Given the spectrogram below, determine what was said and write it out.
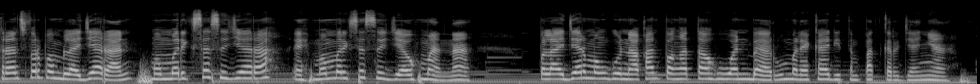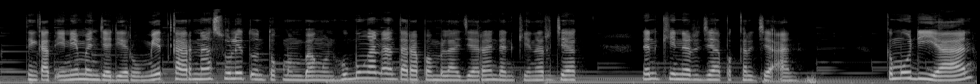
transfer pembelajaran, memeriksa sejarah, eh memeriksa sejauh mana pelajar menggunakan pengetahuan baru mereka di tempat kerjanya. Tingkat ini menjadi rumit karena sulit untuk membangun hubungan antara pembelajaran dan kinerja dan kinerja pekerjaan. Kemudian,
